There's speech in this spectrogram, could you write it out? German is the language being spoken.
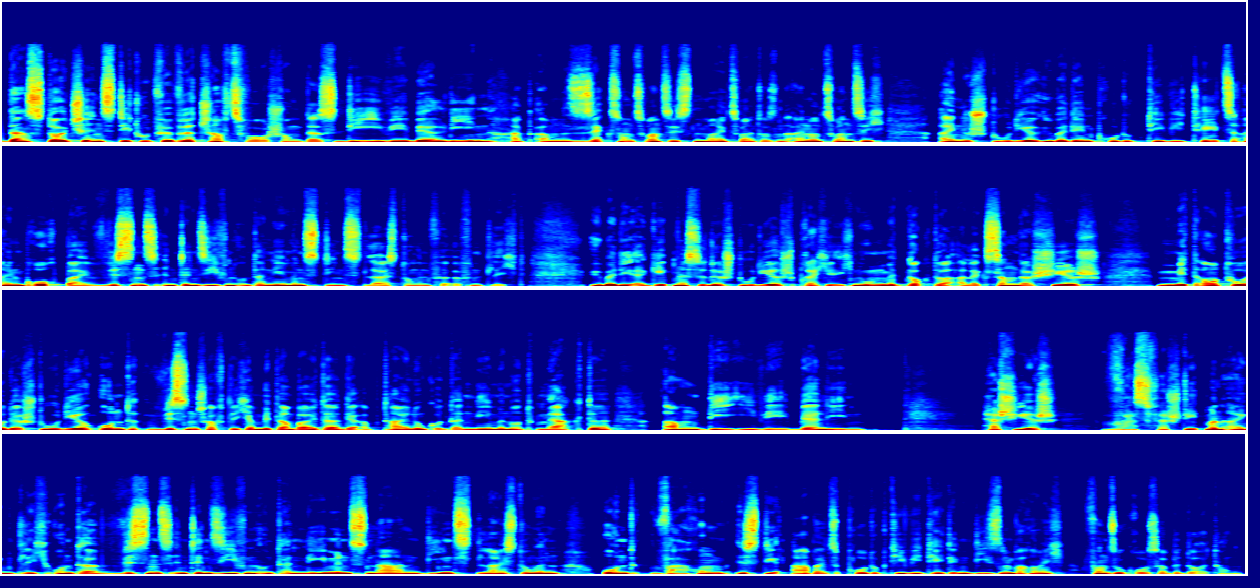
Das Deutsche Institut für Wirtschaftsforschung, das DIW Berlin, hat am 26. Mai 2021 eine Studie über den Produktivitätseinbruch bei wissensintensiven Unternehmensdienstleistungen veröffentlicht. Über die Ergebnisse der Studie spreche ich nun mit Dr. Alexander Schirsch, Mitautor der Studie und wissenschaftlicher Mitarbeiter der Abteilung Unternehmen und Märkte am DIW Berlin. Herr Schirsch, was versteht man eigentlich unter wissensintensiven unternehmensnahen Dienstleistungen und warum ist die Arbeitsproduktivität in diesem Bereich von so großer Bedeutung?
